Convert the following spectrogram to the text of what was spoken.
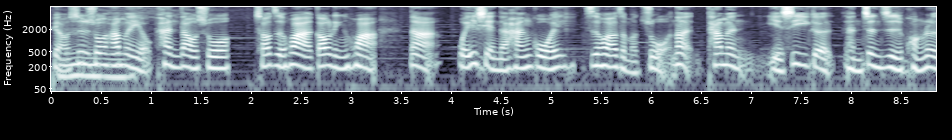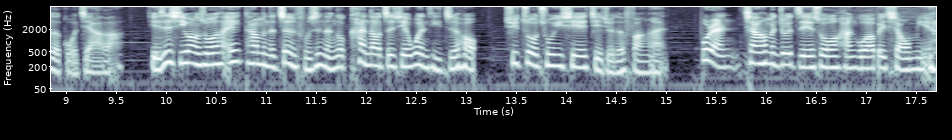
表示说他们有看到说少子化、高龄化那危险的韩国之后要怎么做。那他们也是一个很政治狂热的国家啦，也是希望说，哎，他们的政府是能够看到这些问题之后去做出一些解决的方案，不然像他们就会直接说韩国要被消灭。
